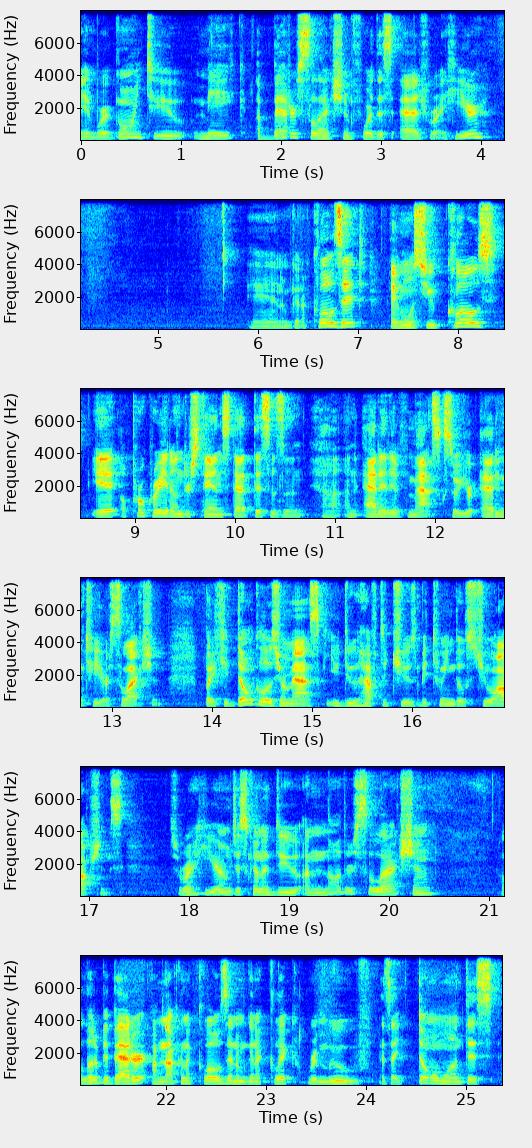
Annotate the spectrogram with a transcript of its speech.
and we're going to make a better selection for this edge right here. And I'm gonna close it. And once you close it Procreate understands that this is an, uh, an additive mask. So you're adding to your selection. But if you don't close your mask you do have to choose between those two options. So right here I'm just gonna do another selection. A little bit better. I'm not gonna close it. I'm gonna click remove as I don't want this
